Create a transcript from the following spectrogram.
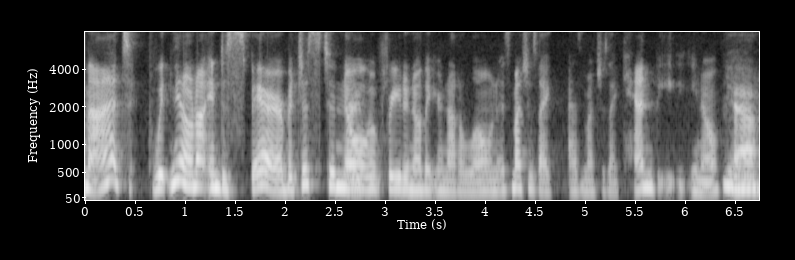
that with you know not in despair but just to know for you to know that you're not alone as much as i as much as i can be you know? Yeah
